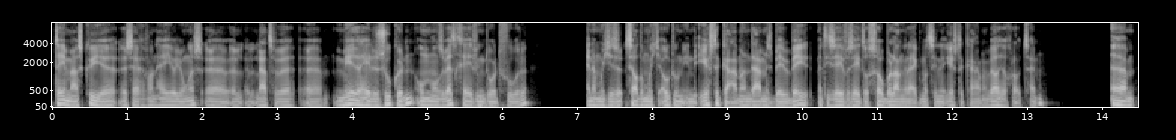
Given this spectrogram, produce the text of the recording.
thema's kun je zeggen van hé hey, jongens, laten we meerderheden zoeken om onze wetgeving door te voeren. En dan moet je, hetzelfde moet je ook doen in de Eerste Kamer. En daarom is BBB met die zeven zetels zo belangrijk, omdat ze in de Eerste Kamer wel heel groot zijn. Um,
